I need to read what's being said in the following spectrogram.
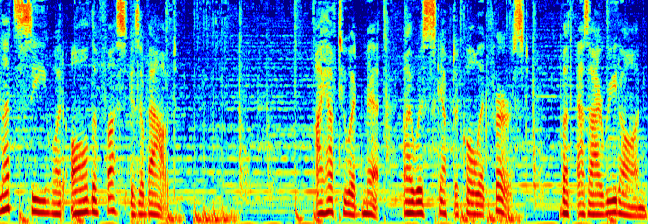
Let's see what all the fuss is about. I have to admit, I was skeptical at first. But as I read on,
